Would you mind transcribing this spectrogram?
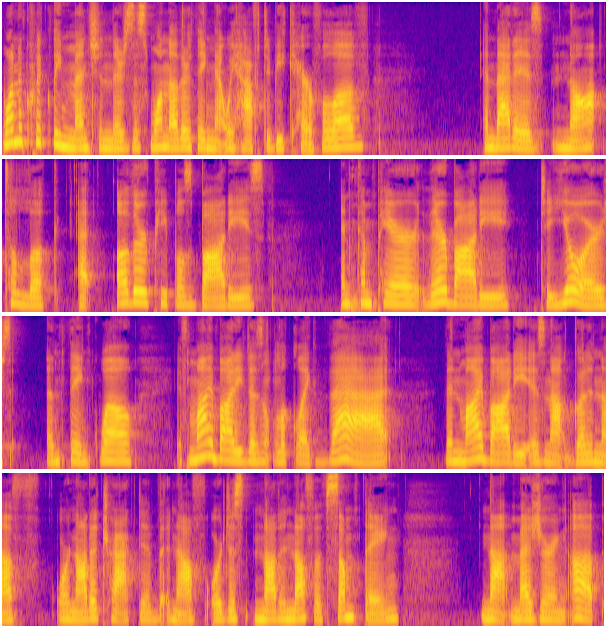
want to quickly mention there's this one other thing that we have to be careful of, and that is not to look at other people's bodies and compare their body to yours and think, well, if my body doesn't look like that, then my body is not good enough or not attractive enough or just not enough of something, not measuring up.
